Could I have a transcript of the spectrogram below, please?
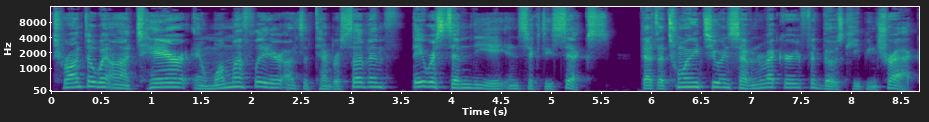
Toronto went on a tear, and one month later, on September 7th, they were 78 and 66. That's a 22 and 7 record for those keeping track.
